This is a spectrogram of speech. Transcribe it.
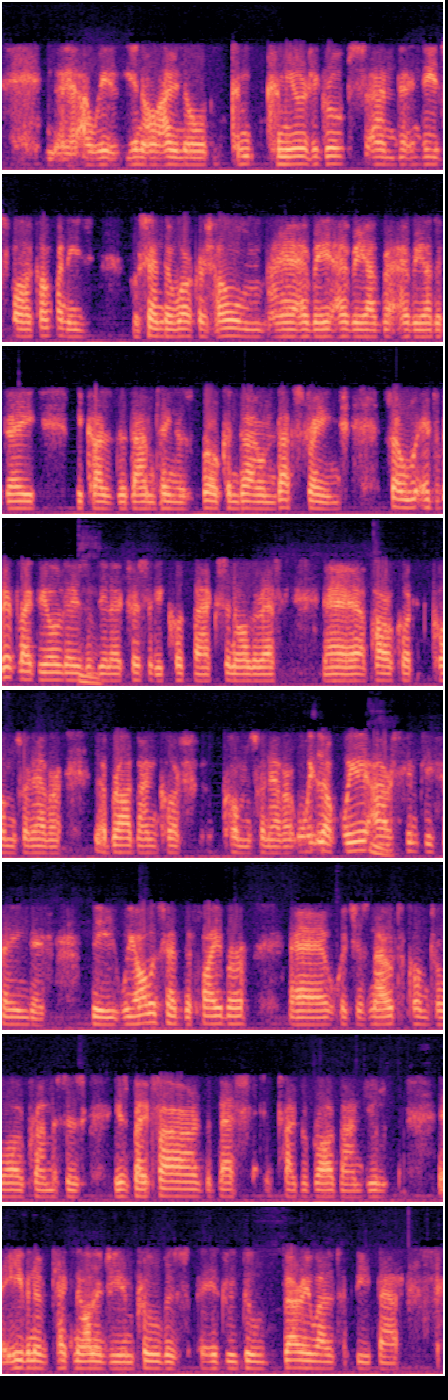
uh, we, you know, I know com- community groups and indeed small companies who send their workers home uh, every every every other day because the damn thing is broken down. That's strange. So it's a bit like the old days mm. of the electricity cutbacks and all the rest. Uh, a power cut comes whenever, a broadband cut comes whenever. We, look, we mm. are simply saying this. The we always said the fibre. Uh, which is now to come to all premises, is by far the best type of broadband. You'll, even if technology improves, it will do very well to beat that.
